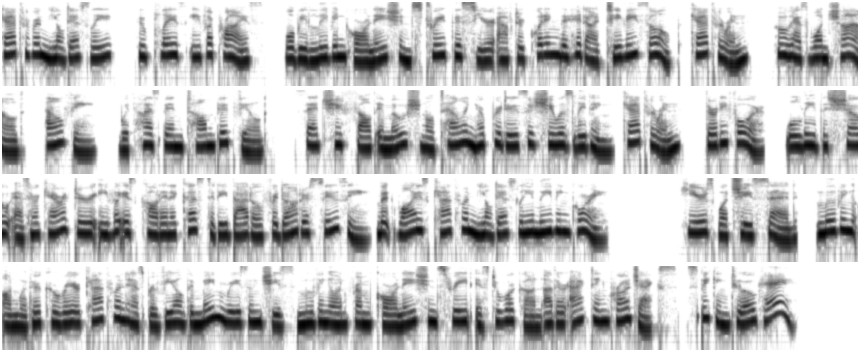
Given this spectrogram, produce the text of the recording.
Catherine Tyldesley, who plays Eva Price, will be leaving Coronation Street this year after quitting the hit ITV soap. Catherine, who has one child, Alfie, with husband Tom Pitfield, said she felt emotional telling her producers she was leaving. Catherine, 34, will leave the show as her character Eva is caught in a custody battle for daughter Susie. But why is Catherine Tyldesley leaving Corrie? Here's what she said, moving on with her career Catherine has revealed the main reason she's moving on from Coronation Street is to work on other acting projects. Speaking to OK!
